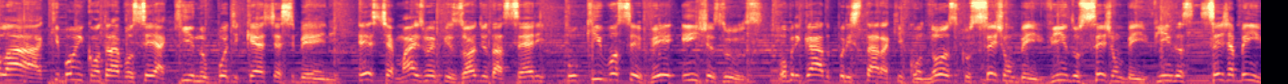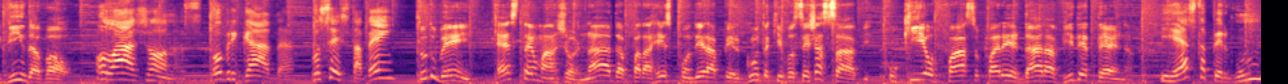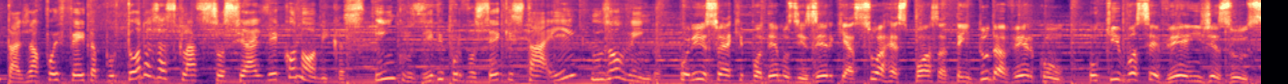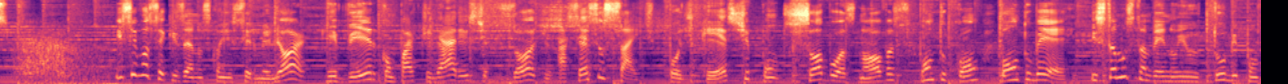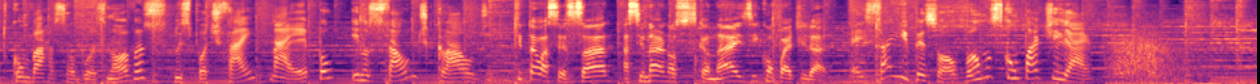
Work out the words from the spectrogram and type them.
Olá, que bom encontrar você aqui no podcast SBN. Este é mais um episódio da série O que você vê em Jesus. Obrigado por estar aqui conosco. Sejam bem-vindos, sejam bem-vindas. Seja bem-vinda, Val. Olá, Jonas. Obrigada. Você está bem? Tudo bem. Esta é uma jornada para responder à pergunta que você já sabe: o que eu faço para herdar a vida eterna? E esta pergunta já foi feita por todas as classes sociais e econômicas, inclusive por você que está aí nos ouvindo. Por isso é que podemos dizer que a sua resposta tem tudo a ver com o que você vê em Jesus. E se você quiser nos conhecer melhor, rever, compartilhar este episódio, acesse o site podcast.soboasnovas.com.br. Estamos também no youtube.com/barra Novas, no Spotify, na Apple e no SoundCloud. Que tal acessar, assinar nossos canais e compartilhar? É isso aí, pessoal. Vamos compartilhar.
